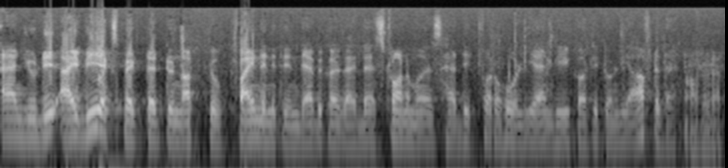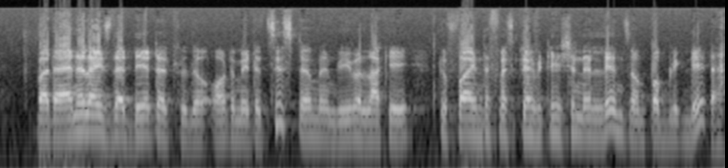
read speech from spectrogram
And you did, I, we expected to not to find anything there because I, the astronomers had it for a whole year and we got it only after that. After that. But I analyzed that data through the automated system and we were lucky to find the first gravitational lens on public data.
